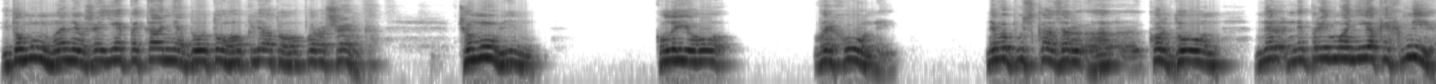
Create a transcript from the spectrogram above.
І тому в мене вже є питання до того клятого Порошенка. Чому він, коли його Верховний не випуска за кордон, не, не прийма ніяких мір,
